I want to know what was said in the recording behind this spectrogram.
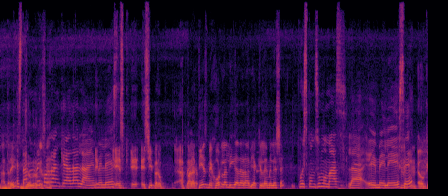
André. Está Yo mejor sí. rankeada la MLS. Es, eh, eh, sí, pero ¿a- ¿para Pero- ti es mejor la Liga de Arabia que la MLS? Pues consumo más la MLS Ok.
